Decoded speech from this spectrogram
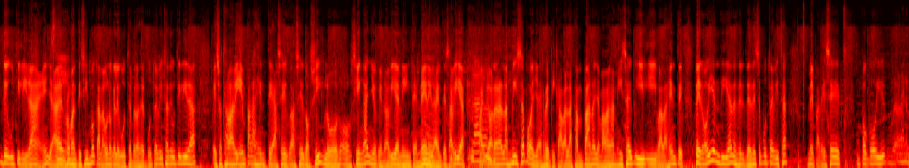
de utilidad, ¿eh? ya Sí. el romanticismo, cada uno que le guste, pero desde el punto de vista de utilidad, eso estaba bien para la gente hace, hace dos siglos o 100 años que no había ni internet, ni la gente sabía Claro. a qué hora eran las misas, pues ya repicaban las campanas, llamaban a misa y, y iba la gente. Pero hoy en día, desde, desde ese punto de vista, me parece un poco... ir- Bueno,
